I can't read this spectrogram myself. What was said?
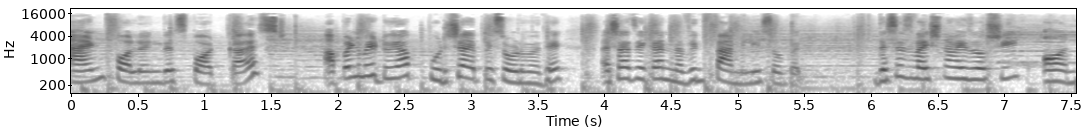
and following this podcast आपण भेटूया पुढच्या एपिसोडमध्ये अशाच एका नवीन फॅमिलीसोबत this is Vaishnavi Joshi on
